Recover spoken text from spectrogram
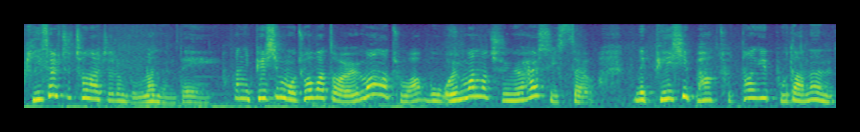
빛을 추천할 줄은 몰랐는데 아니 빛이 뭐 좋아봤자 얼마나 좋아? 뭐 얼마나 중요할 수 있어요. 근데 빛이 막 좋다기보다는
